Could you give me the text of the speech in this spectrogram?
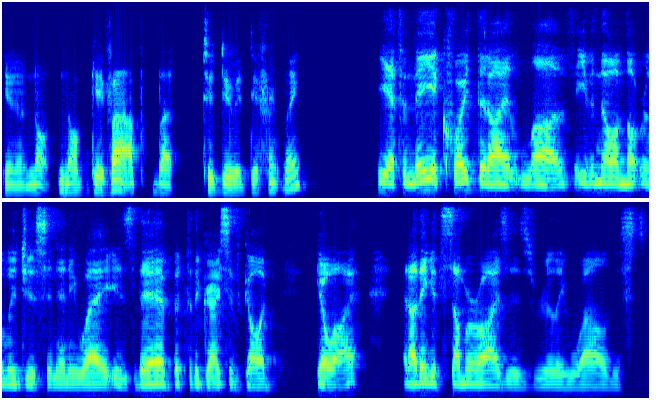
you know, not not give up, but to do it differently. Yeah, for me, a quote that I love, even though I'm not religious in any way, is there, but for the grace of God, go I. And I think it summarizes really well just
